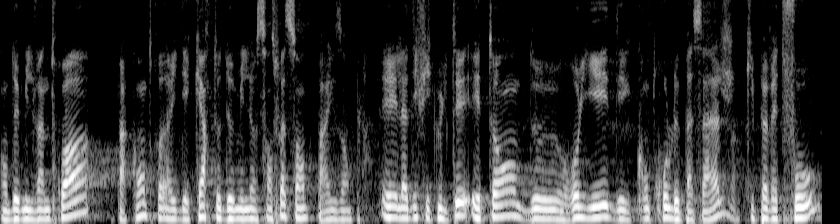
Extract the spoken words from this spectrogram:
en 2023. Par contre, avec des cartes de 1960, par exemple. Et la difficulté étant de relier des contrôles de passage qui peuvent être faux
